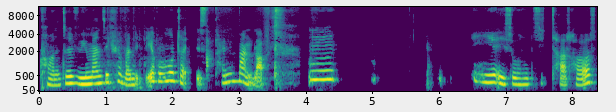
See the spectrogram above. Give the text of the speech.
konnte, wie man sich verwandelt. Ihre Mutter ist kein Wandler. Hm. Hier ist so ein Zitat raus.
